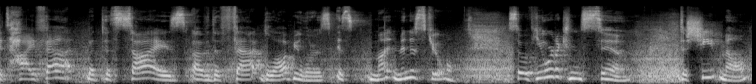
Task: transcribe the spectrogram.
it's high fat, but the size of the fat globulars is minuscule. So if you were to consume the sheep milk,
